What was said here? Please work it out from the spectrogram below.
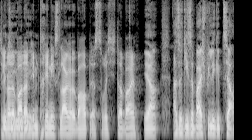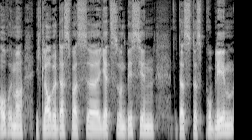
genau, der war dann im Trainingslager überhaupt erst so richtig dabei. Ja, also diese Beispiele gibt's ja auch immer. Ich glaube, das, was äh, jetzt so ein bisschen das, das Problem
